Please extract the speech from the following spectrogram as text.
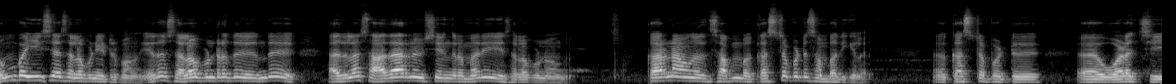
ரொம்ப ஈஸியாக செலவு பண்ணிகிட்டு இருப்பாங்க. ஏதோ செலவு பண்ணுறது வந்து அதெல்லாம் சாதாரண விஷயங்கிற மாதிரி செலவு பண்ணுவாங்க. காரணம் அவங்க அது சம்ப கஷ்டப்பட்டு சம்பாதிக்கலை. கஷ்டப்பட்டு உழைச்சி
